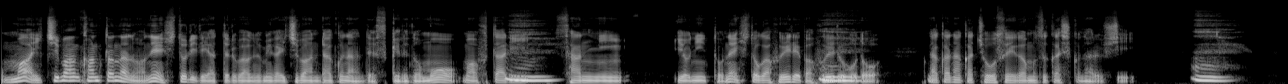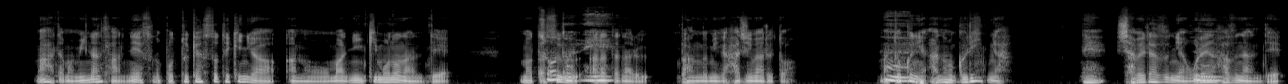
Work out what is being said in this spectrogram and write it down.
まあ一番簡単なのはね、一人でやってる番組が一番楽なんですけれども、まあ二うん。人、三人、四人とね、人が増えれば増えるほど、なかなか調整が難しくなるし、うん。まあでも皆さんね、そのポッドキャスト的には、あの、まあ人気者なんで、またすぐ新たなる番組が始まると。特にあのグリーンが、ね、喋らずにはおれんはずなんで、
